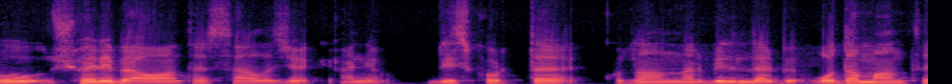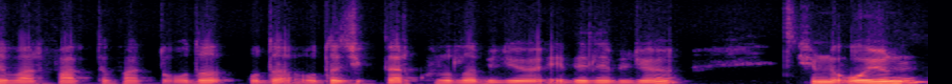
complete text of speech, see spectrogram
bu şöyle bir avantaj sağlayacak. Hani Discord'da kullananlar bilirler bir oda mantığı var. Farklı farklı oda oda odacıklar kurulabiliyor, edilebiliyor. Şimdi oyun Hı.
